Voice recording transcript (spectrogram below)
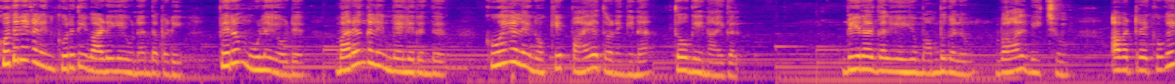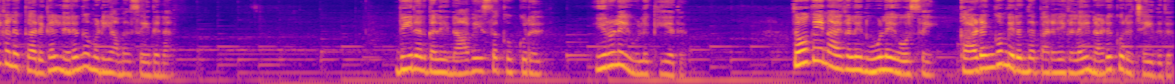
குதிரைகளின் குருதி வாடையை உணர்ந்தபடி பெரும் மூளையோடு மரங்களின் மேலிருந்து குகைகளை நோக்கி பாயத் தொடங்கின தோகை நாய்கள். வீரர்கள் எய்யும் அம்புகளும் வாள் வீச்சும் அவற்றை குகைகளுக்கு அருகில் நெருங்க முடியாமல் செய்தன. வீரர்களின் ஆவேச குக்குரல் இருளை உலுக்கியது. தோகை நாய்களின் ஊளை ஓசை காடெங்கும் இருந்த பறவைகளை நடுக்குறச் செய்தது.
